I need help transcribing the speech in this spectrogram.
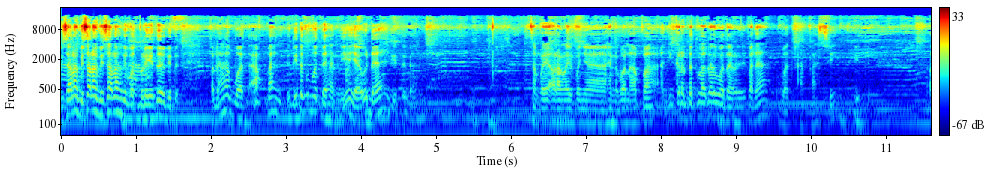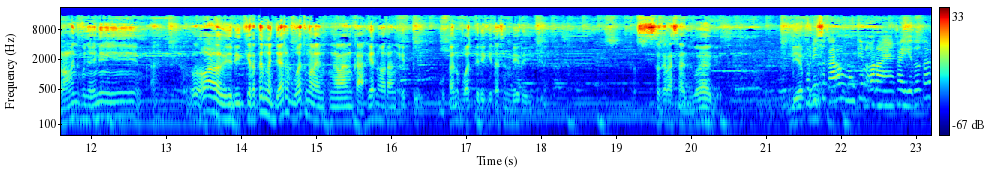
Bisa lah bisa lah bisa lah buat beli itu gitu. Padahal buat apa? Gitu. itu kebutuhan dia ya udah gitu kan. Sampai orang lain punya handphone apa anjing kereget banget buat padahal buat apa sih gitu. Orang lain punya ini wah jadi kita tuh ngejar buat ngelang- ngelangkahin orang itu bukan buat diri kita sendiri. Sekerasa gua gitu. Dia tapi punya sekarang mungkin orang yang kayak gitu tuh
